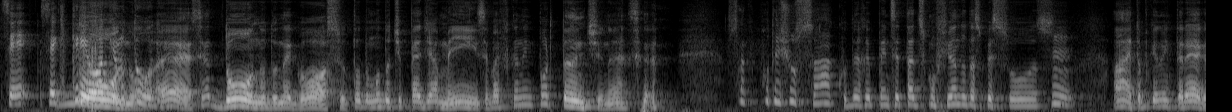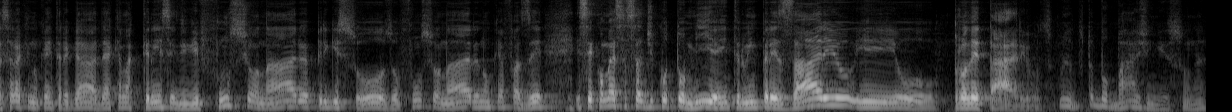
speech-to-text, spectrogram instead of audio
Você, você que criou dono, aquilo tudo. É, você é dono do negócio, todo mundo te pede amém, você vai ficando importante, né? Só que, pô, deixa o saco, de repente você está desconfiando das pessoas. Hum. Ah, então por que não entrega? Será que não quer entregar? É aquela crença de que funcionário é preguiçoso, ou funcionário não quer fazer. E você começa essa dicotomia entre o empresário e o proletário. Puta bobagem isso, né?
